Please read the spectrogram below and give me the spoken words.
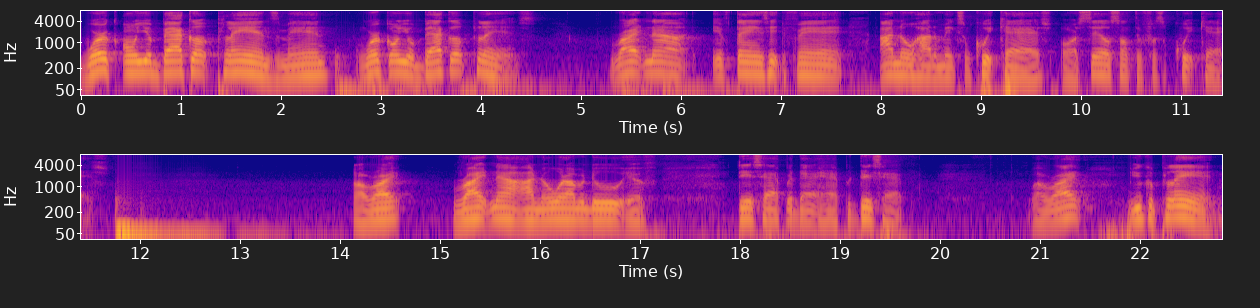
Work on your backup plans, man. Work on your backup plans. Right now, if things hit the fan, I know how to make some quick cash or sell something for some quick cash. All right? Right now, I know what I'm to do if this happened, that happened, this happened. All right? You could plan.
